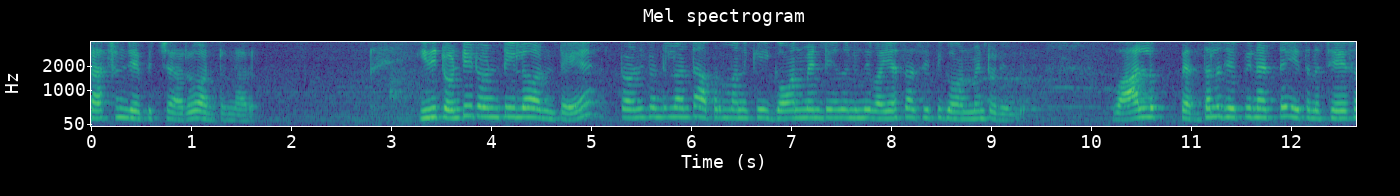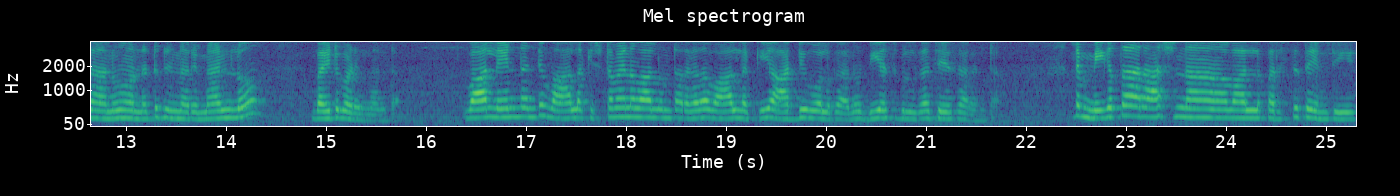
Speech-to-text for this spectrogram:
కరెక్షన్ చేపించారు అంటున్నారు. ఇది ట్వంటీ ట్వంటీలో అంటే ట్వంటీ ట్వంటీలో అంటే అప్పుడు మనకి గవర్నమెంట్ ఏది ఉంది వైఎస్ఆర్సీపీ గవర్నమెంట్ ఉంది. వాళ్ళు పెద్దలు చెప్పినట్టే ఇతను చేశాను అన్నట్టు నిన్న రిమాండ్లో బయటపడిందంట. వాళ్ళు ఏంటంటే వాళ్ళకి ఇష్టమైన వాళ్ళు ఉంటారు కదా వాళ్ళకి ఆర్డీఓలు గాను డిఎస్బుల్గా చేశారంట. అంటే మిగతా రాసిన వాళ్ళ పరిస్థితి ఏంటి?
